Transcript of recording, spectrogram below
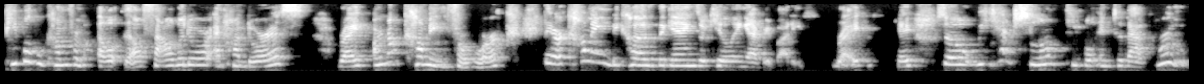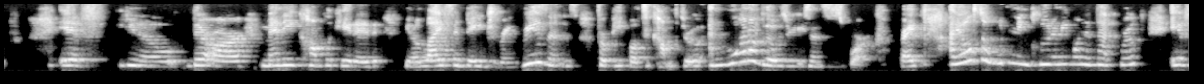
People who come from El, Salvador and Honduras, right, are not coming for work. They are coming because the gangs are killing everybody, right? Okay, so we can't just lump people into that group if you know there are many complicated you know life endangering reasons for people to come through and one of those reasons is work right? I also wouldn't include anyone in that group if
